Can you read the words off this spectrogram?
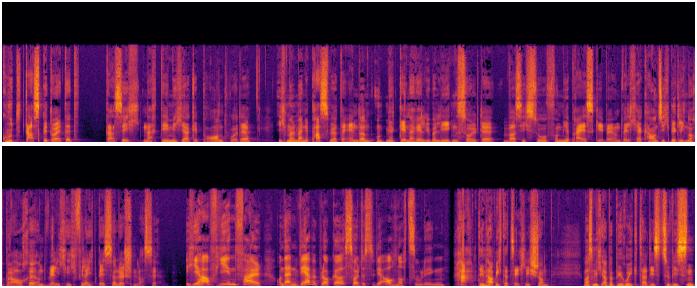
Gut, das bedeutet, dass ich, nachdem ich ja gepornt wurde, ich mal meine Passwörter ändern und mir generell überlegen sollte, was ich so von mir preisgebe und welche Accounts ich wirklich noch brauche und welche ich vielleicht besser löschen lasse. Ja, auf jeden Fall. Und einen Werbeblocker solltest du dir auch noch zulegen. Ha, den habe ich tatsächlich schon. Was mich aber beruhigt hat, ist zu wissen,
